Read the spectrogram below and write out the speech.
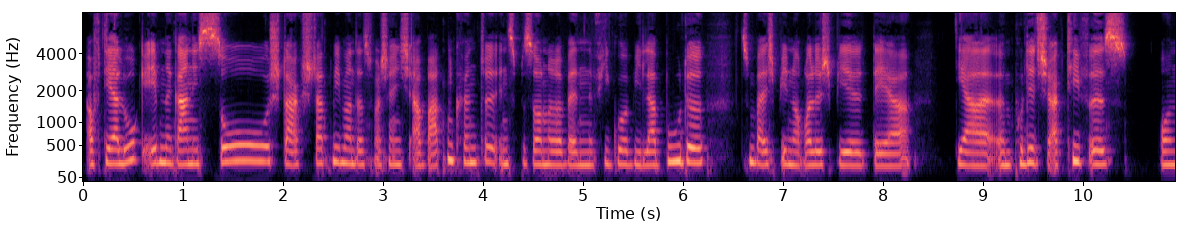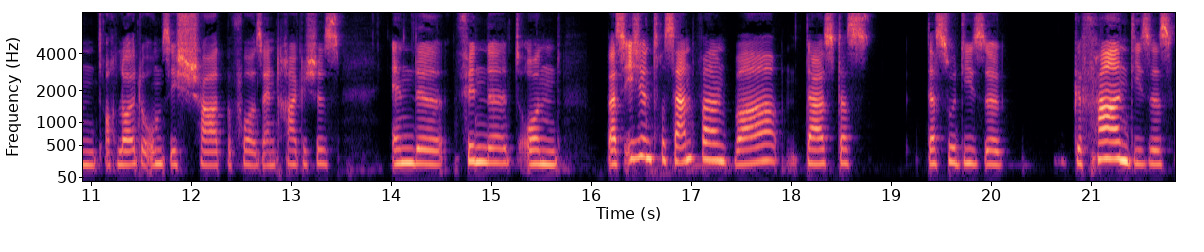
auf Dialogebene gar nicht so stark statt, wie man das wahrscheinlich erwarten könnte. Insbesondere wenn eine Figur wie Labude zum Beispiel eine Rolle spielt, der ja ähm, politisch aktiv ist und auch Leute um sich schart, bevor er sein tragisches Ende findet. Und was ich interessant fand, war, dass das, dass so diese Gefahren, dieses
